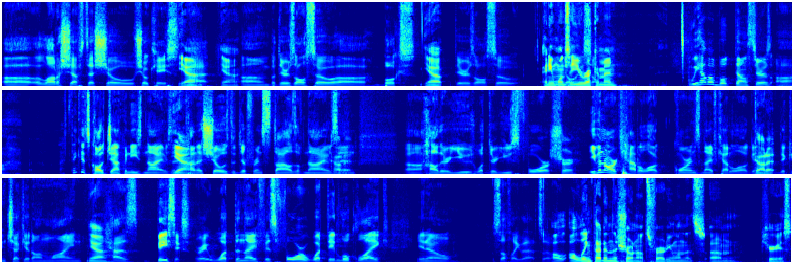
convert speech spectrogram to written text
uh, a lot of chefs that show showcase Yeah, that. yeah. Um. But there's also uh, books. Yeah. There's also Any ones that you knowing recommend? someone. We have a book downstairs. Uh, I think it's called Japanese Knives. And Yeah. It kind of shows the different styles of knives Got and uh, how they're used, what they're used for. Sure. Even our catalog, Korin's knife catalog, and Got it. they can check it online. Yeah. Has basics, right? What the knife is for, what they look like, you know, stuff like that. So I'll, I'll link that in the show notes for anyone that's um, curious.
